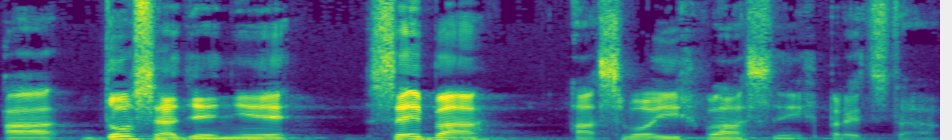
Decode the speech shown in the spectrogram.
a dosadenie seba a svojich vlastných predstav.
